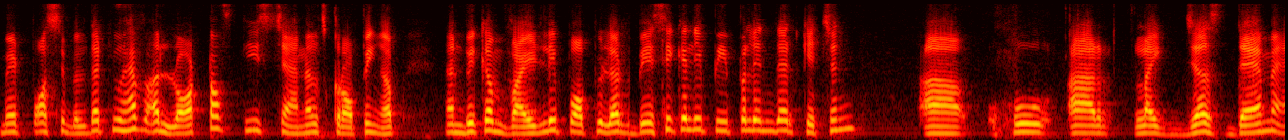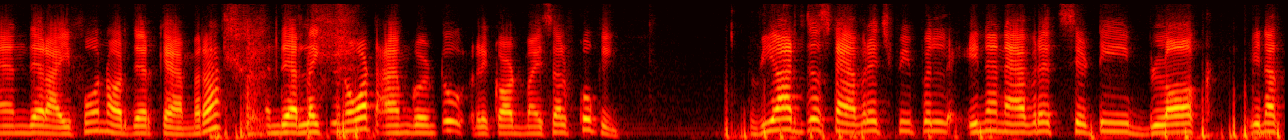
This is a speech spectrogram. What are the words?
made possible, that you have a lot of these channels cropping up and become widely popular. Basically, people in their kitchen uh, who are like just them and their iPhone or their camera, and they are like, you know what, I'm going to record myself cooking we are just average people in an average city block in a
